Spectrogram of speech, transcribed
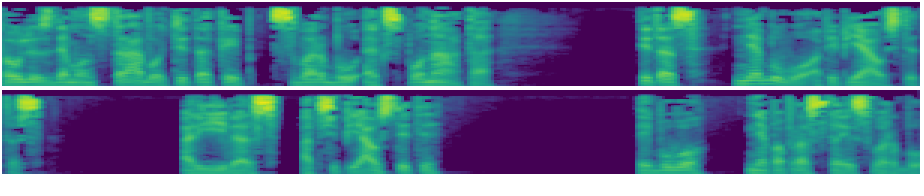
Paulius demonstravo Titą kaip svarbų eksponatą. Titas nebuvo apipjaustytas. Ar jį vers apsipjaustyti? Tai buvo nepaprastai svarbu.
